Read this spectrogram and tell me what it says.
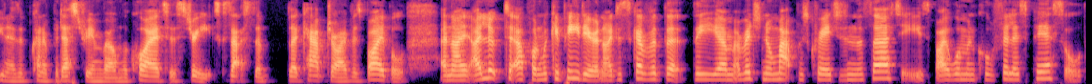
you know the kind of pedestrian realm, the quieter streets, because that's the the cab driver's bible. And I, I looked it up on Wikipedia, and I discovered that the um, original map was created in the 30s by a woman called Phyllis Pearsall,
